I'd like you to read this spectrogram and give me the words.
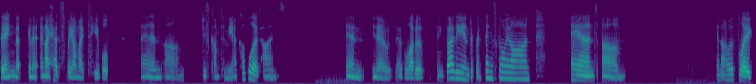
thing that's gonna, and I had somebody on my table, and um, she's come to me a couple of times, and you know has a lot of anxiety and different things going on, and um, and I was like,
